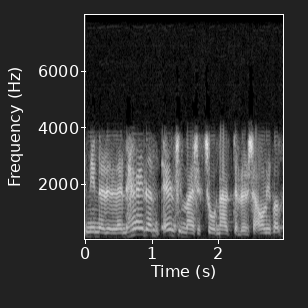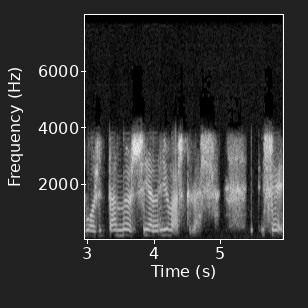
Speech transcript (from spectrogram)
niin edelleen. Heidän ensimmäiset suunnäyttelynsä olivat vuosittain myös siellä Jyväskylässä. Se,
